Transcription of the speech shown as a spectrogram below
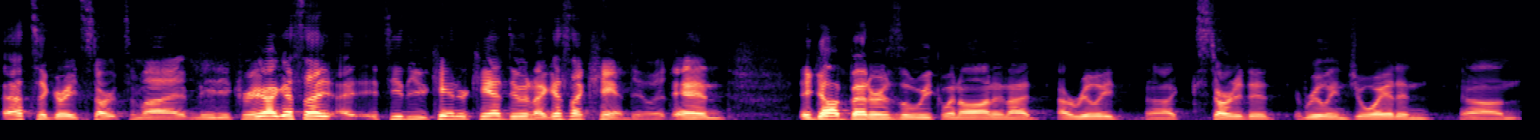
that's a great start to my media career. I guess I, I it's either you can or can't do it, and I guess I can't do it. And it got better as the week went on, and I, I really uh, started to really enjoy it. And um,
